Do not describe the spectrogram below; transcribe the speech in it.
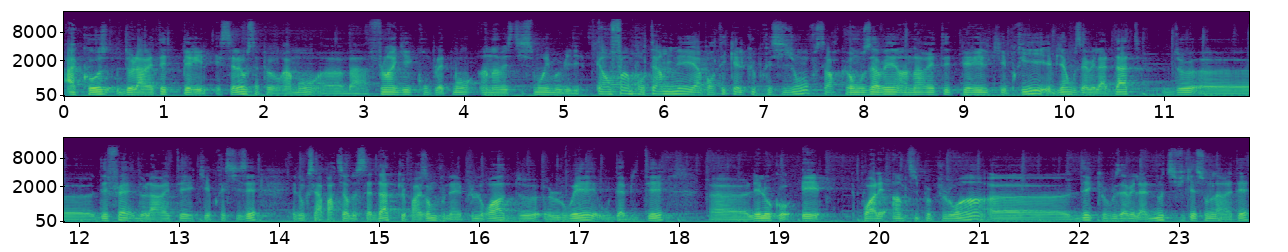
à cause de l'arrêté de péril. Et c'est là où ça peut vraiment euh, bah, flinguer complètement un investissement immobilier. Et enfin, pour terminer et apporter quelques précisions, il faut savoir que quand vous avez un arrêté de péril qui est pris, eh bien vous avez la date euh, d'effet de l'arrêté qui est précisée. Et donc c'est à partir de cette date que par exemple vous n'avez plus le droit de louer ou d'habiter les locaux. Et pour aller un petit peu plus loin, euh, dès que vous avez la notification de l'arrêté,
